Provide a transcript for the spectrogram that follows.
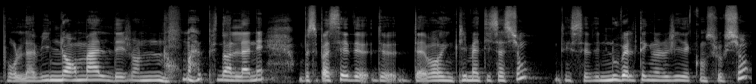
pour la vie normale des gens normales dans l'année, on peut se passer d'avoir de, une climatisation, c'est de nouvelles technologies de construction,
